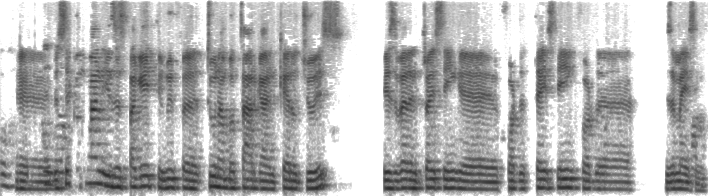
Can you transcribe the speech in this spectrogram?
Uh, the second one is a spaghetti with uh, tuna bottarga and carrot juice. It's very interesting uh, for the tasting. For the is amazing.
